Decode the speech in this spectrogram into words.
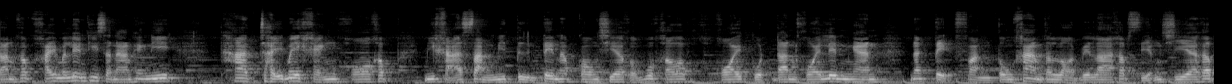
ดันครับใครมาเล่นที่สนามแห่งนี้ ถ้าใจไม่แข็งพอครับ มีขาสั่นมีตื่นเต้นครับกองเชียร์ของพวกเขาครับคอยกดดันคอยเล่นงาน นักเตะฝั่งตรงข้ามตลอดเวลาครับเสียงเชียร์ครับ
